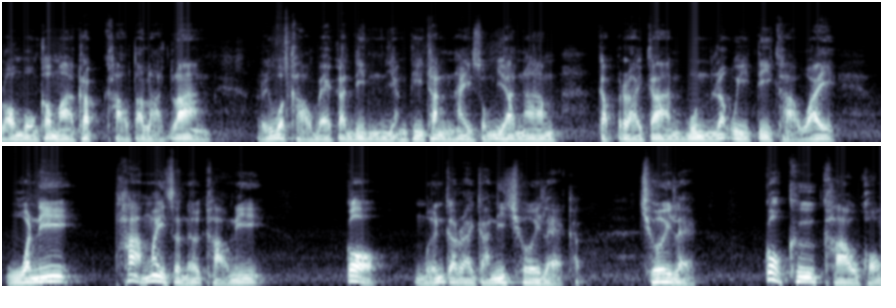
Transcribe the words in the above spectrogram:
ล้อมวงเข้ามาครับข่าวตลาดล่าง หรือว่าข่าวแบกดินอย่างที่ท่านให้สมญานามกับรายการบุญระวีตีข่าวไว้ วันนี้ถ้าไม่เสนอข่าวนี้ก็ เหมือนกับรายการนี้เชยแหลกครับ เชยแหลก ก็คือข่าวของ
